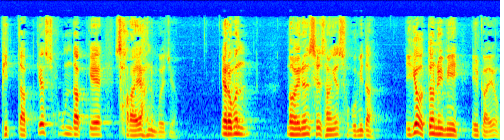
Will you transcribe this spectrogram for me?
빛답게 소금답게 살아야 하는 거죠. 여러분, 너희는 세상의 소금이다. 이게 어떤 의미일까요?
